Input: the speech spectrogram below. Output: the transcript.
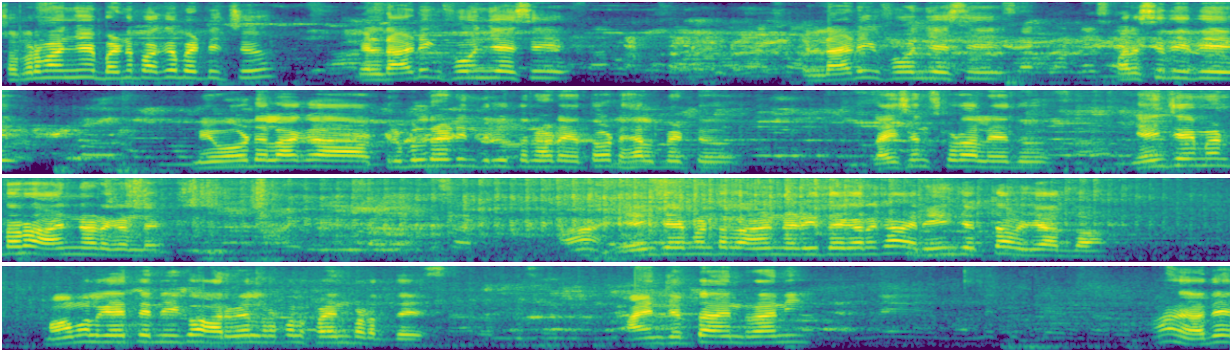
సుబ్రహ్మణ్యం బండి పక్క పెట్టించు. వీళ్ళ డాడీకి ఫోన్ చేసి. వీళ్ళ డాడీకి ఫోన్ చేసి. పరిస్థితి ఇది. మీ ఓడిలాగా ఇలాగా ట్రిపుల్ రైడింగ్ తిరుగుతున్నాడు. వితౌట్ హెల్మెట్ లైసెన్స్ కూడా లేదు. ఏం చేయమంటారో ఆయన అడగండి. ఏం చేయమంటారో ఆయన అడిగితే కనుక ఆయన ఏం చెప్తే అవి చేద్దాం. మామూలుగా అయితే నీకు ఆరు వేల రూపాయలు ఫైన్ పడుతుంది ఆయన చెప్తే ఆయన రాని. అదే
